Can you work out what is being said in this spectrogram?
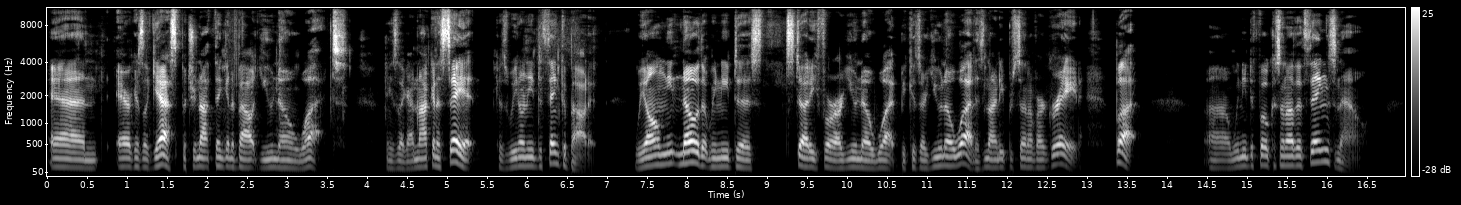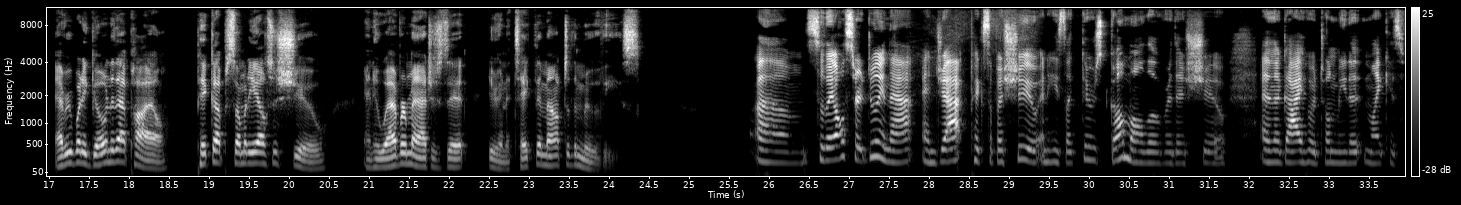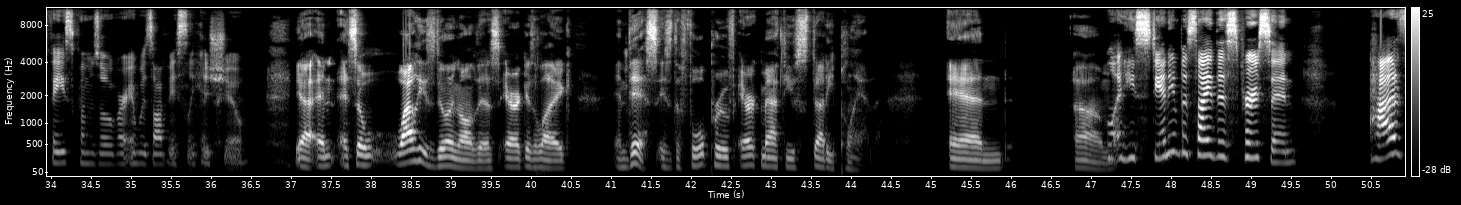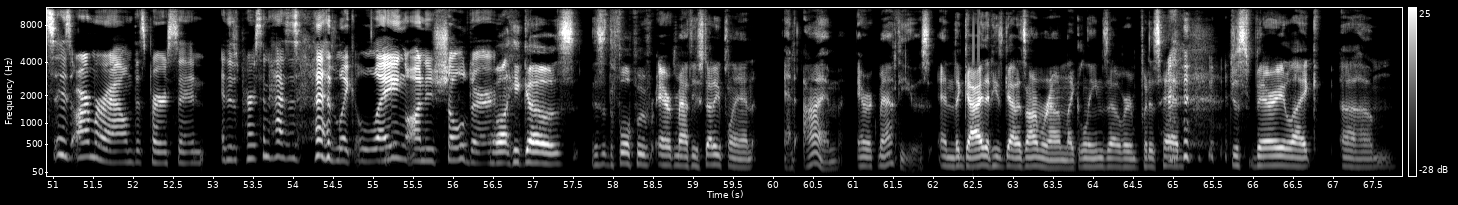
And Eric is like, "Yes, but you're not thinking about you know what." And he's like, "I'm not going to say it because we don't need to think about it. We all need, know that we need to study for our you know what because our you know what is 90% of our grade. But uh, we need to focus on other things now. Everybody go into that pile, pick up somebody else's shoe, and whoever matches it, you're going to take them out to the movies. Um, so they all start doing that, and Jack picks up a shoe, and he's like, "There's gum all over this shoe." And the guy who had told me that, like, his face comes over, it was obviously his shoe. Yeah, and, and so while he's doing all this, Eric is like, and this is the foolproof Eric Matthews study plan. And, um, Well, and he's standing beside this person, has his arm around this person, and this person has his head like laying on his shoulder. well, he goes, this is the foolproof Eric Matthews study plan. and I'm Eric Matthews. And the guy that he's got his arm around like leans over and put his head just very like um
